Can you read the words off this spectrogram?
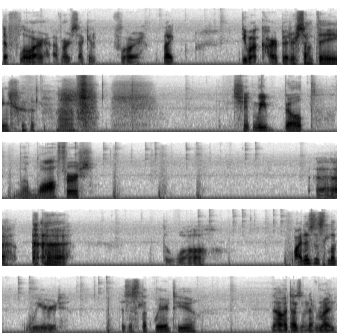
the floor of our second floor. Like, do you want carpet or something? Uh, shouldn't we build the wall first? Uh, the wall. Why does this look weird? Does this look weird to you? No, it doesn't. Never mind.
